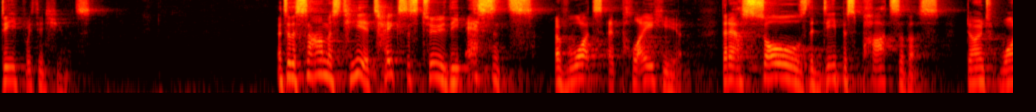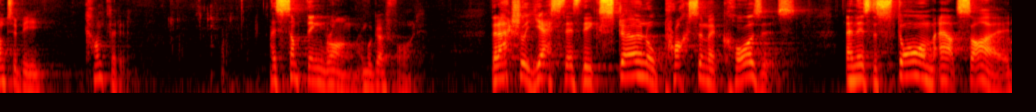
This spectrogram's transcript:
Deep within humans. And so the psalmist here takes us to the essence of what's at play here that our souls, the deepest parts of us, don't want to be comforted. There's something wrong, and we'll go forward. That actually, yes, there's the external proximate causes, and there's the storm outside,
